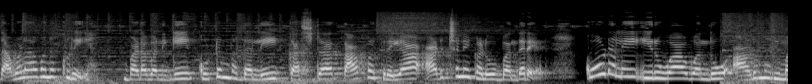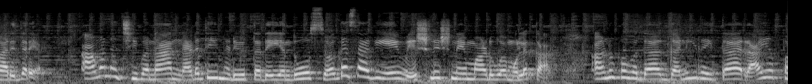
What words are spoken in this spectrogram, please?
ದವಳಾವನ ಕುರಿ. ಬಡವನಿಗೆ ಕುಟುಂಬದಲ್ಲಿ ಕಷ್ಟ, ತಾಪತ್ರಯ, ಅಡಚಣೆಗಳು ಬಂದರೆ ಕೂಡಲೇ ಇರುವ ಒಂದು ಆಡುಮರಿ ಮಾರಿದರೆ ಅವನ ಜೀವನ ನಡೆದೇ ನಡೆಯುತ್ತದೆ ಎಂದು ಸೊಗಸಾಗಿಯೇ ವಿಶ್ಲೇಷಣೆ ಮಾಡುವ ಮೂಲಕ ಅನುಭವದ ಗಣಿ ರೈತ ರಾಯಪ್ಪ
